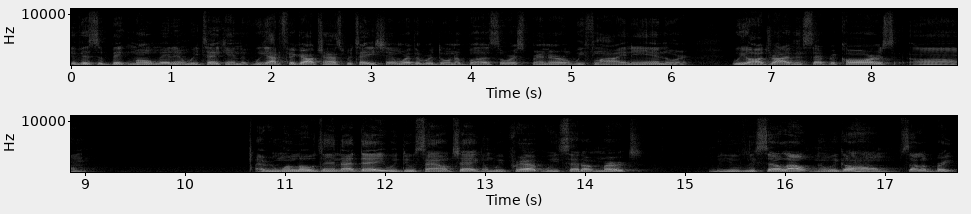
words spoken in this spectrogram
If it's a big moment and we taking, we got to figure out transportation, whether we're doing a bus or a sprinter, or we flying in, or we all driving separate cars. Um, everyone loads in that day. We do sound check and we prep. We set up merch. We usually sell out and then we go home celebrate.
